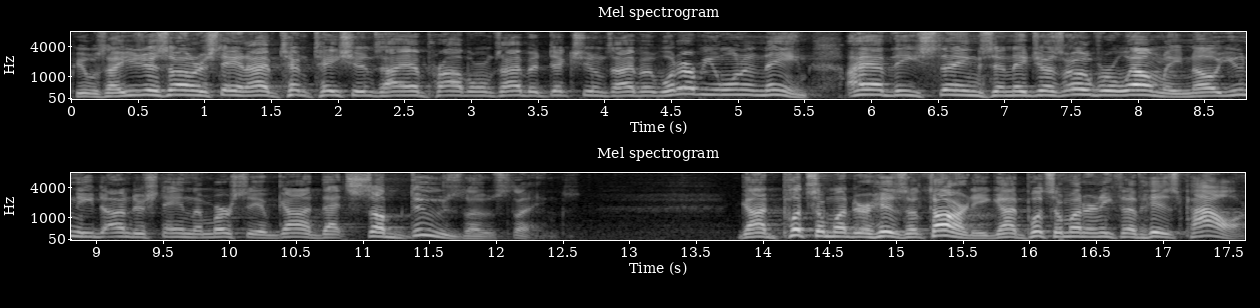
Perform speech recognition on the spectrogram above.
People say, You just don't understand. I have temptations, I have problems, I have addictions, I have whatever you want to name. I have these things and they just overwhelm me. No, you need to understand the mercy of God that subdues those things. God puts them under His authority, God puts them underneath of His power.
